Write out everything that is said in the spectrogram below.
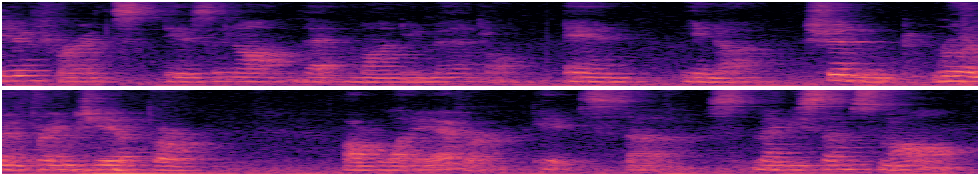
difference is not that monumental and, you know, shouldn't ruin a friendship or, or whatever. It's uh, maybe some small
